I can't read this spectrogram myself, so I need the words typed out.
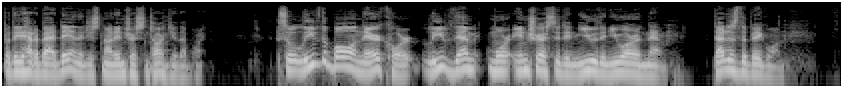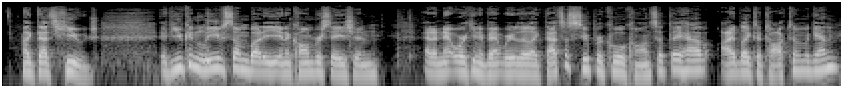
but they had a bad day and they're just not interested in talking to you at that point. So leave the ball in their court, leave them more interested in you than you are in them. That is the big one. Like that's huge. If you can leave somebody in a conversation at a networking event where they're like, that's a super cool concept they have. I'd like to talk to them again.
